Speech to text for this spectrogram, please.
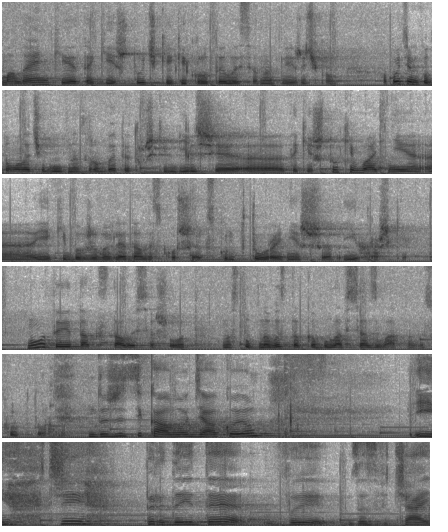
маленькі такі штучки, які крутилися над ліжечком. А потім подумала, чи не зробити трошки більше е, такі штуки ватні, е, які би вже виглядали скорше як скульптури, ніж е, іграшки. Ну от і так сталося, що от наступна виставка була вся з ватними скульптурами. Дуже цікаво, дякую. І чи передаєте ви зазвичай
